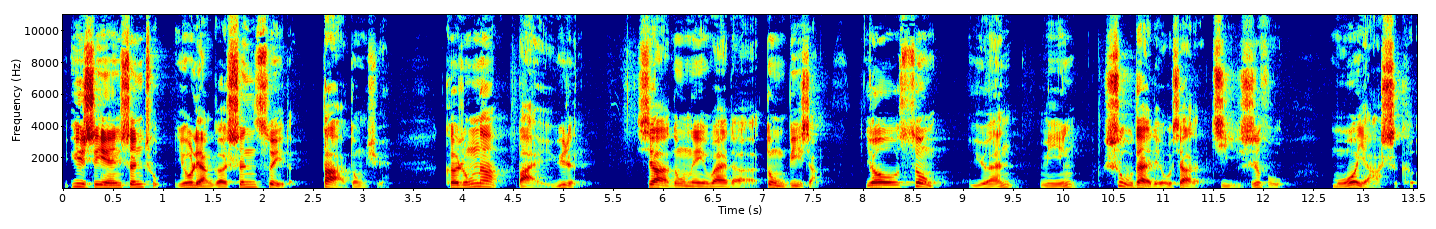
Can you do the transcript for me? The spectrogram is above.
玉石岩深处有两个深邃的大洞穴，可容纳百余人。下洞内外的洞壁上有宋、元、明。数代留下的几十幅摩崖石刻，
